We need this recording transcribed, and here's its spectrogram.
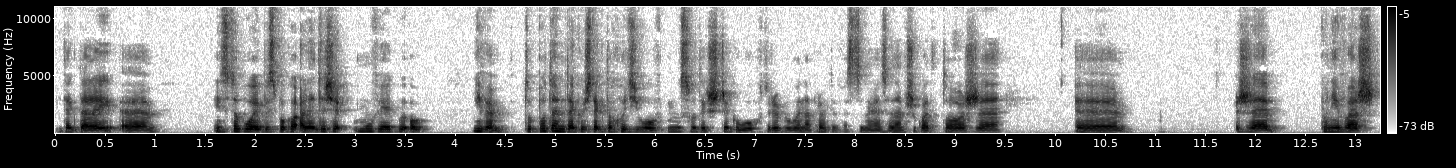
i tak dalej. E, więc to było jakby spoko, ale też mówię jakby o, nie wiem, to potem jakoś tak dochodziło mnóstwo tych szczegółów, które były naprawdę fascynujące. Na przykład to, że, e, że ponieważ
